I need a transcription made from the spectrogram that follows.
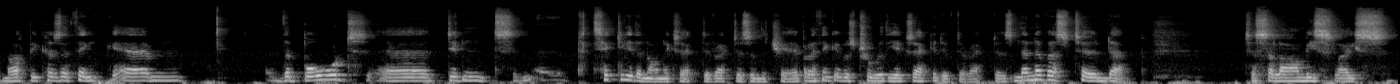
Mark, because I think um, the board uh, didn't, particularly the non-exec directors and the chair, but I think it was true of the executive directors. None of us turned up to salami slice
